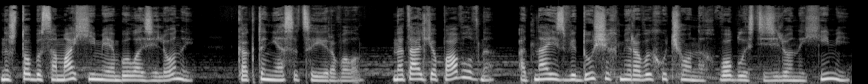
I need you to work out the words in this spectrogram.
но чтобы сама химия была зеленой, как-то не ассоциировала. Наталья Павловна – одна из ведущих мировых ученых в области зеленой химии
